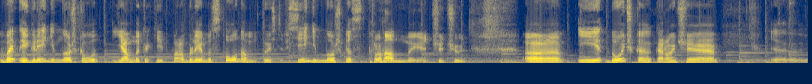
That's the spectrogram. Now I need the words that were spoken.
в этой игре немножко вот явно какие-то проблемы с тоном. То есть все немножко странные чуть-чуть. А, и дочка, короче, э,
